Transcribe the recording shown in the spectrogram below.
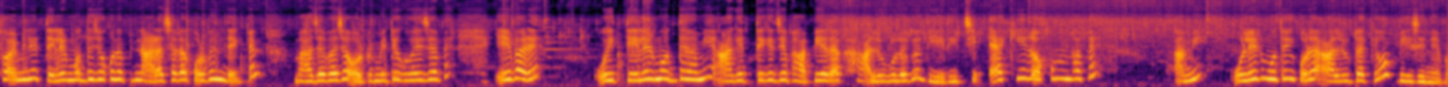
ছয় মিনিট তেলের মধ্যে যখন আপনি নাড়াচাড়া করবেন, দেখবেন ভাজা ভাজা অটোমেটিক হয়ে যাবে। এবারে ওই তেলের মধ্যে আমি আগের থেকে যে ভাপিয়ে রাখা আলুগুলোকেও দিয়ে দিচ্ছি। একই রকমভাবে আমি ওলের মতোই করে আলুটাকেও ভেজে নেব।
